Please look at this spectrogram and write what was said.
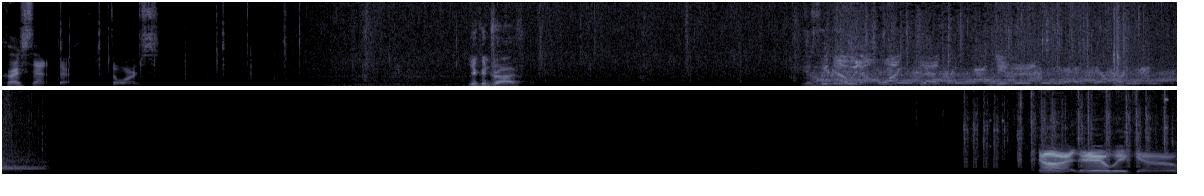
Christ, that there, thorns. You can drive. Because we know we don't want to do that. Alright, there we go.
